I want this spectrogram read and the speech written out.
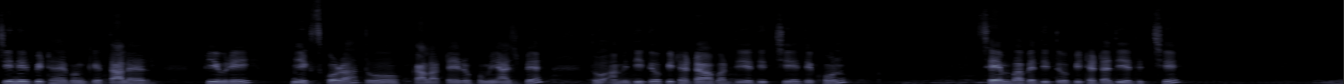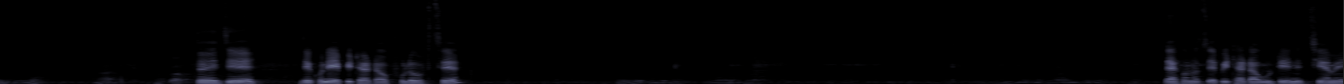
চিনির পিঠা এবং কি তালের পিউরি মিক্স করা, তো কালারটা এরকমই আসবে। তো আমি দ্বিতীয় পিঠাটা আবার দিয়ে দিচ্ছি, দেখুন। সেমভাবে দ্বিতীয় পিঠাটা দিয়ে দিচ্ছি। তো এই যে, দেখুন এই পিঠাটাও ফুলে উঠছে। তো এখন হচ্ছে পিঠাটা উল্টে নিচ্ছি আমি।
